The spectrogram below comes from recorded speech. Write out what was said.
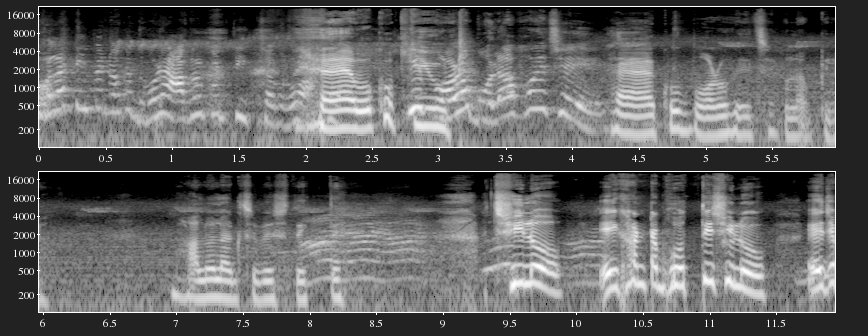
গলা টিপে ওকে ধরে আদর করতে ইচ্ছা করো। হ্যাঁ ও খুব কিউট গোলাপ হয়েছে। হ্যাঁ খুব বড় হয়েছে গোলাপগুলো। ভালো লাগছে বেশ দেখতে। ছিল এইখানটা ভর্তি ছিল। এই যে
